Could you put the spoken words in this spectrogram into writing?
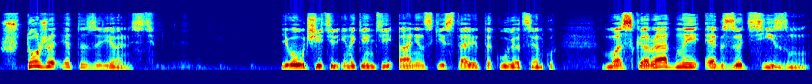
Что же это за реальность? Его учитель Иннокентий Анинский ставит такую оценку — Маскарадный экзотизм.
